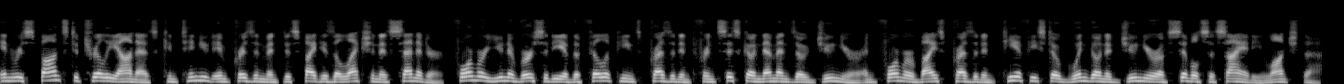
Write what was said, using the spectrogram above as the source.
In response to Trillanes' continued imprisonment despite his election as senator, former University of the Philippines President Francisco Nemenzo Jr. and former Vice President Teofisto Guingona Jr. of civil society launched the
